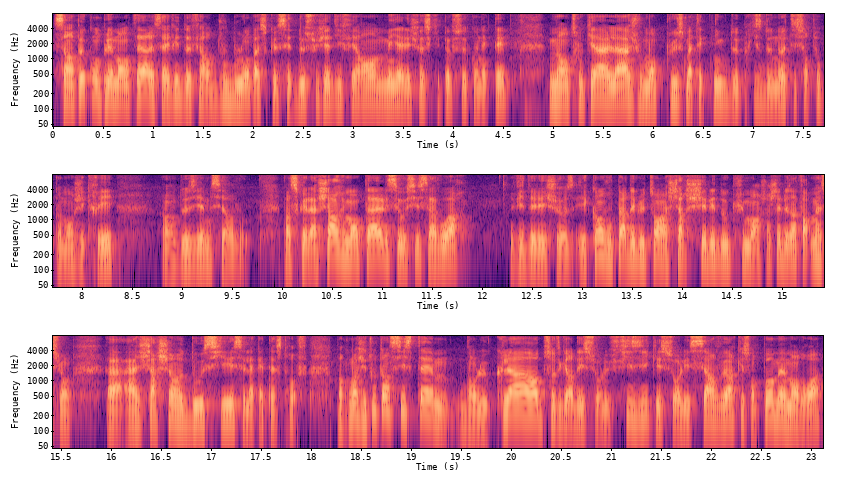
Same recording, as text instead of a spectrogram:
C'est un peu complémentaire et ça évite de faire doublon parce que c'est deux sujets différents, mais il y a des choses qui peuvent se connecter. Mais en tout cas, là, je vous montre plus ma technique de prise de notes et surtout comment j'ai créé un deuxième cerveau. Parce que la charge mentale, c'est aussi savoir vider les choses. Et quand vous perdez du temps à chercher les documents, à chercher des informations, à, chercher un dossier, c'est la catastrophe. Donc moi j'ai tout un système dans le cloud, sauvegardé sur le physique et sur les serveurs qui sont pas au même endroit,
